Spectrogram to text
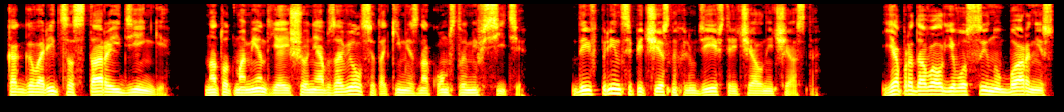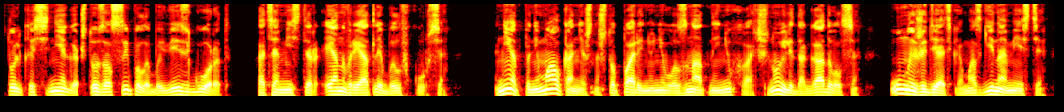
Как говорится, старые деньги. На тот момент я еще не обзавелся такими знакомствами в Сити. Да и в принципе честных людей встречал нечасто. Я продавал его сыну Барни столько снега, что засыпало бы весь город, хотя мистер Н вряд ли был в курсе. Нет, понимал, конечно, что парень у него знатный нюхач, ну или догадывался. Умный же дядька, мозги на месте —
